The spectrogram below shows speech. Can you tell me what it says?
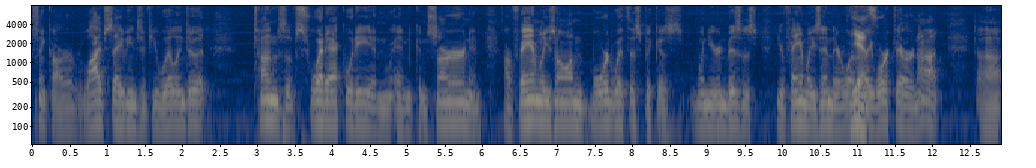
sink our life savings, if you will, into it, tons of sweat equity and, and concern, and our family's on board with us because when you're in business, your family's in there, whether yes. they work there or not. Uh,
